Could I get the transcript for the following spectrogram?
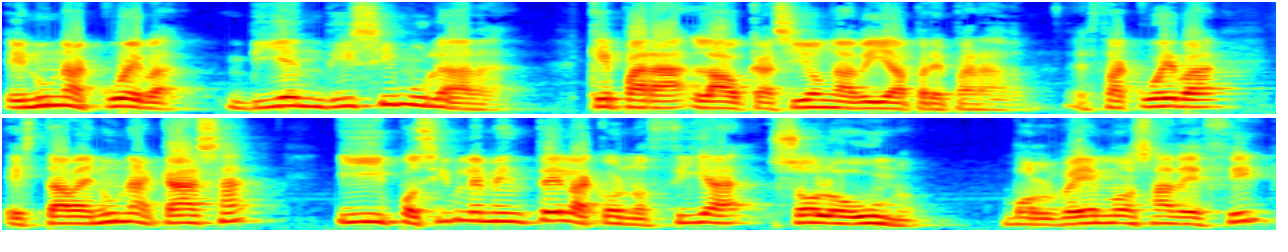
en una cueva bien disimulada que para la ocasión había preparado. Esta cueva estaba en una casa y posiblemente la conocía solo uno. Volvemos a decir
